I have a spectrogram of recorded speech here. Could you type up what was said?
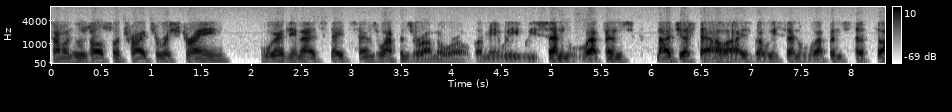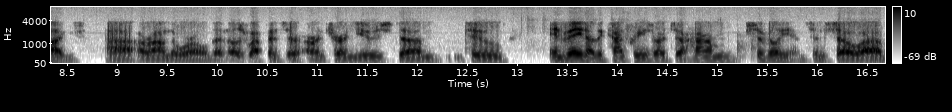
someone who's also tried to restrain where the United States sends weapons around the world. I mean, we, we send weapons not just allies, but we send weapons to thugs uh, around the world. And those weapons are, are in turn used um, to invade other countries or to harm civilians. And so, um,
